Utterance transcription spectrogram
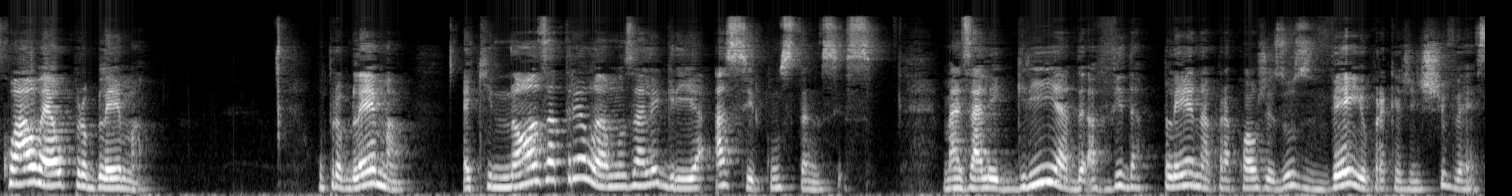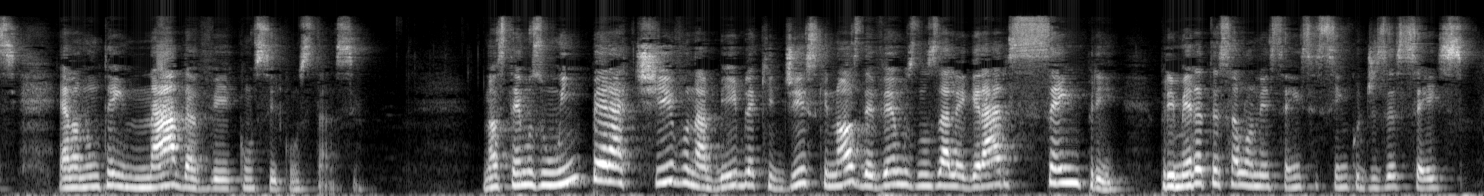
Qual é o problema? O problema é que nós atrelamos a alegria às circunstâncias. Mas a alegria da vida plena para a qual Jesus veio para que a gente tivesse, ela não tem nada a ver com circunstância. Nós temos um imperativo na Bíblia que diz que nós devemos nos alegrar sempre. 1 Tessalonicenses 5,16.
